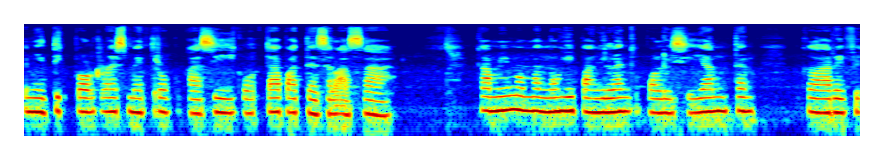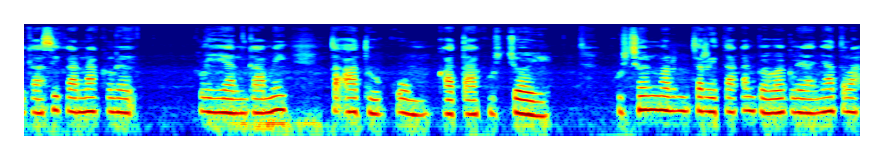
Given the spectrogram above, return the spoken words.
penyidik Polres Metro Bekasi Kota pada Selasa. Kami memenuhi panggilan kepolisian dan klarifikasi karena klien kami taat hukum, kata Gus Joy. Gus Joy menceritakan bahwa kliennya telah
